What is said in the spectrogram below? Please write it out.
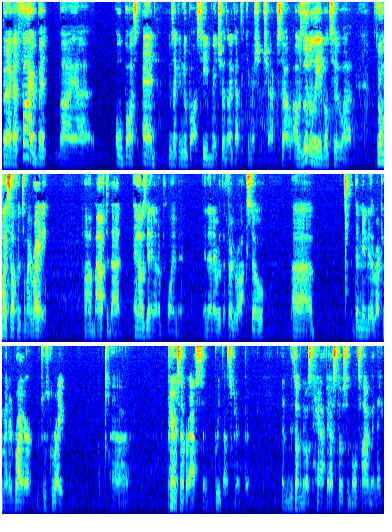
But I got fired. But my uh, old boss Ed, who was like a new boss, he made sure that I got the commission check. So I was literally able to uh, throw myself into my writing um, after that, and I was getting unemployment. And then I wrote the third rock. So uh, that made me the recommended writer, which was great. Uh, parents never asked to read that script, but it's often the most half-assed toast of all time when they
